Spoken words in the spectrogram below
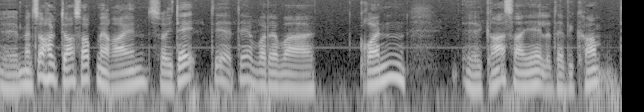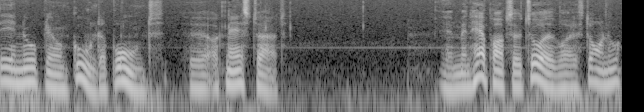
Øh, men så holdt det også op med at regne, så i dag, der, der hvor der var grønne øh, græsarealer, da vi kom, det er nu blevet gult og brunt øh, og knastørt. Øh, men her på observatoriet, hvor jeg står nu,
